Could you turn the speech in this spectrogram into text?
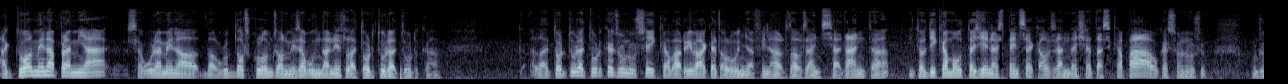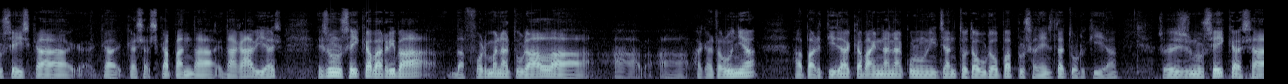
actualment a Premià, segurament el, del grup dels coloms, el més abundant és la tòrtora turca. La tòrtora turca és un ocell que va arribar a Catalunya a finals dels anys 70 i tot i que molta gent es pensa que els han deixat escapar o que són uns, uns ocells que, que, que s'escapen de, de gàbies, és un ocell que va arribar de forma natural a, a, a, a Catalunya a partir de que van anar colonitzant tota Europa procedents de Turquia. Aleshores, és un ocell que s'ha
